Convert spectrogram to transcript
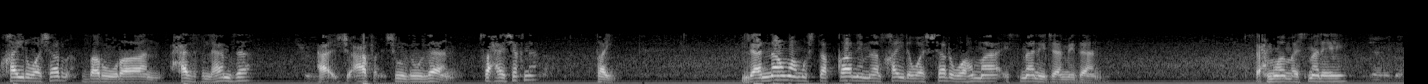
خير وشر ضروران. حذف الهمزة عفوا شذوذان. صح يا شيخنا؟ طيب. لأنهما مشتقان من الخير والشر وهما اسمان جامدان. هما اسمان إيه؟ جامدين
